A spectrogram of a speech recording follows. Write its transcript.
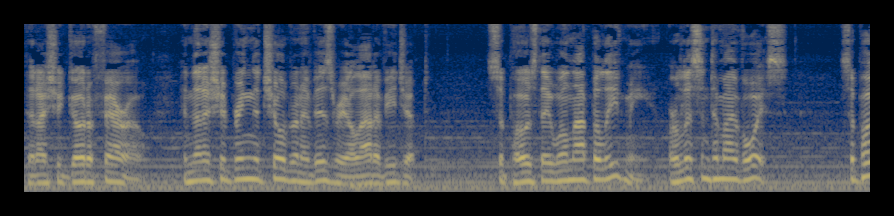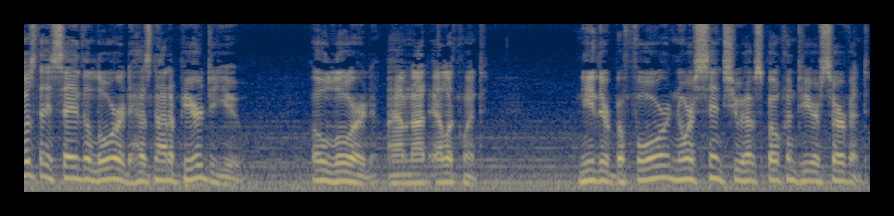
that I should go to Pharaoh, and that I should bring the children of Israel out of Egypt? Suppose they will not believe me, or listen to my voice. Suppose they say, The Lord has not appeared to you. O Lord, I am not eloquent, neither before nor since you have spoken to your servant,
